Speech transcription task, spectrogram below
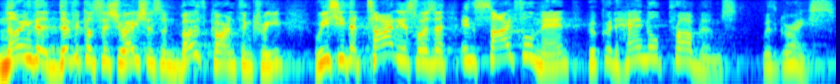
Knowing the difficult situations in both Corinth and Crete, we see that Titus was an insightful man who could handle problems with grace.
